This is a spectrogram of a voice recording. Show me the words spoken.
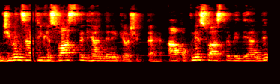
जीवन साथी के स्वास्थ्य पे ध्यान देने की आवश्यकता है। आप अपने स्वास्थ्य पे भी ध्यान दें।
